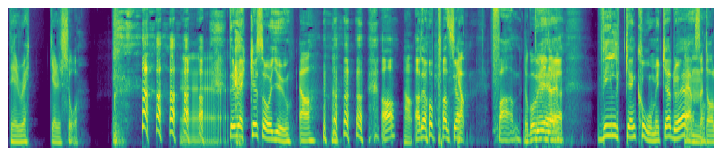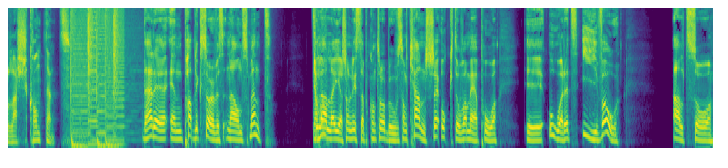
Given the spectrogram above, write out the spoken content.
Det räcker så? eh, Det räcker så you. ja, ja, Ja. ja, det hoppas jag. ja, Fan. då går vi Du är- vidare. Vilken komiker du är. Fem Alltså. dollars content. Det här är en public service announcement till Jaha. alla er som lyssnar på kontrollbehov som kanske och då var med på eh, årets Ivo. Alltså,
